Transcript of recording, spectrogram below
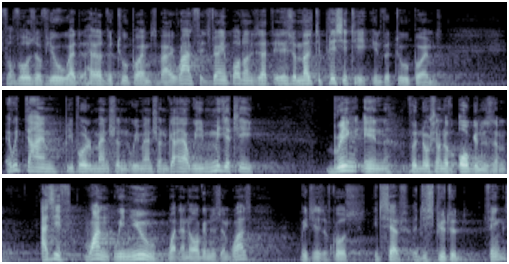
for those of you who had heard the two poems by Ralph, it's very important that there is a multiplicity in the two poems. Every time people mention, we mention Gaia, we immediately bring in the notion of organism, as if, one, we knew what an organism was, which is, of course, itself a disputed thing,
